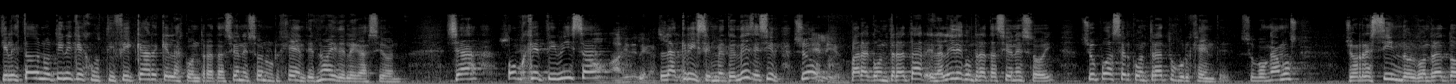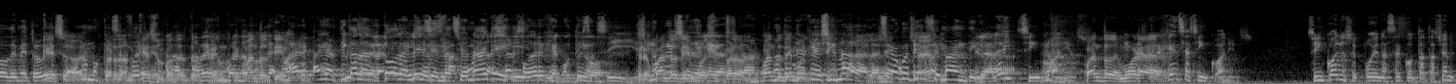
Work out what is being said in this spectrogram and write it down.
que el Estado no tiene que justificar que las contrataciones son urgentes, no hay delegación. Ya objetiviza No, la crisis, ¿me entendés? Es decir, yo Helio. para contratar, en la ley de contrataciones hoy, yo puedo hacer contratos urgentes. Supongamos, yo rescindo el contrato de ¿Qué Metrovía, es, a ver, supongamos que perdón, fuera- ¿qué es un contrato A ver, urgente? cuando- ¿Cuánto la- tiempo? Hay, artículos de la todas ley las que leyes nacionales y- Poder Ejecutivo. es así. Si Pero no ¿cuánto tiempo perdón, cuánto no tendría tiempo- que decir nada la años. Es ley. una cuestión ¿Sí? semántica. La ley, cinco años. ¿Cuánto demora? La emergencia, cinco años. Cinco años se pueden hacer contrataciones.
